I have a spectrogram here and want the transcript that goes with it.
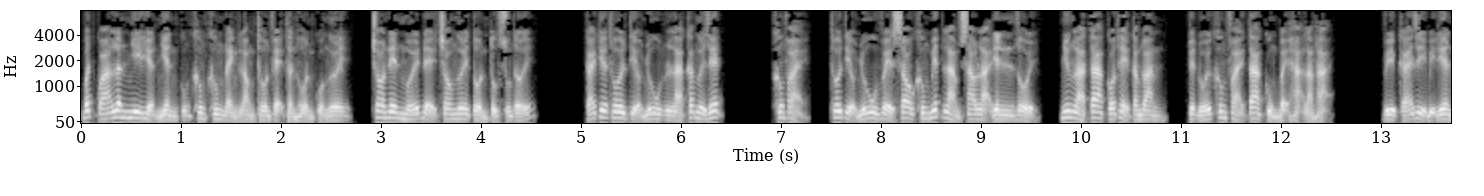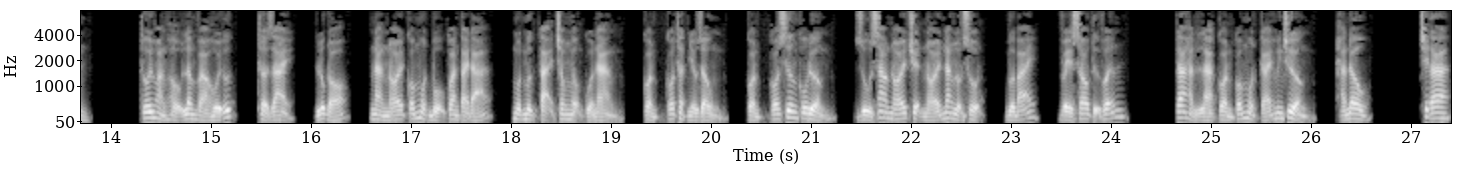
bất quá lân nhi hiển nhiên cũng không không đành lòng thôn vệ thần hồn của ngươi, cho nên mới để cho ngươi tổn tục xuống tới. Cái kia thôi tiểu nhu là các ngươi giết không phải, thôi tiểu nhu về sau không biết làm sao lại điên rồi, nhưng là ta có thể cam đoan, tuyệt đối không phải ta cùng bệ hạ làm hại. Vì cái gì bị điên? Thôi hoàng hậu lâm vào hồi ức, thở dài, lúc đó, nàng nói có một bộ quan tài đá, một mực tại trong ngộng của nàng, còn có thật nhiều rồng, còn có xương khô đường, dù sao nói chuyện nói năng lộn xộn, bừa bãi, về sau tự vẫn. Ta hẳn là còn có một cái huynh trưởng, hắn đâu? Chết ta,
